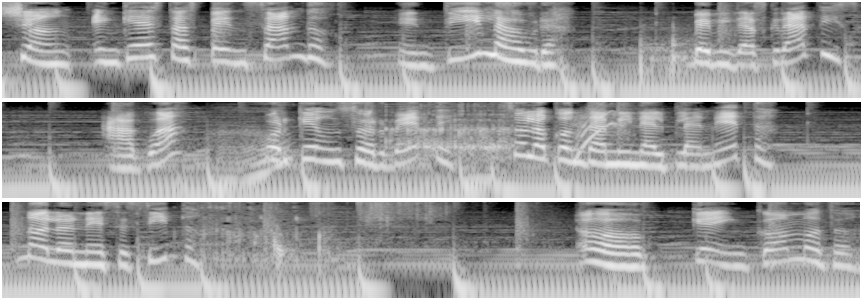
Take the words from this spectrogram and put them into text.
Sean, ¿en qué estás pensando? En ti, Laura. Bebidas gratis. ¿Agua? ¿Por qué un sorbete? Solo contamina el planeta. No lo necesito. Oh, qué incómodo.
